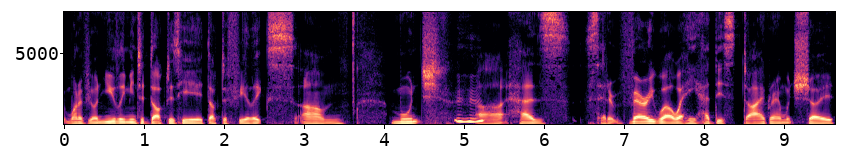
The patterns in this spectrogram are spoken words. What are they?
one of your newly minted doctors here, Dr. Felix um, Münch, uh, has said it very well. Where he had this diagram which showed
